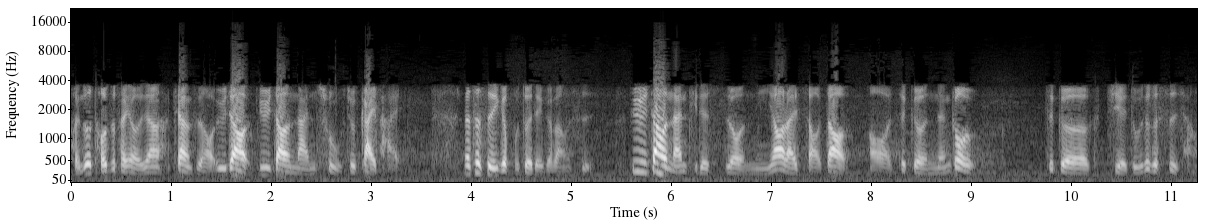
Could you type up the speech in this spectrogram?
很多投资朋友这样这样子哦，遇到遇到难处就盖牌，那这是一个不对的一个方式。遇到难题的时候，你要来找到哦这个能够这个解读这个市场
